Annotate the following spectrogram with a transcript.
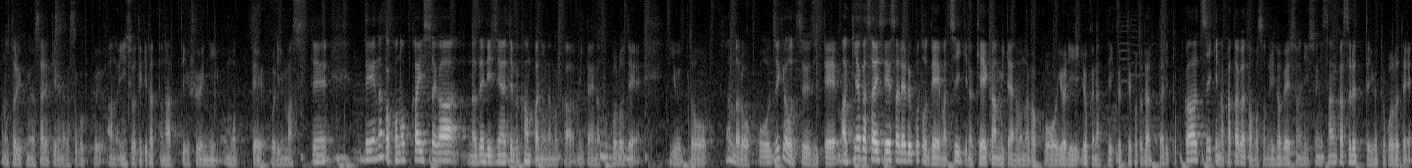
あの取り組みをされているのがすごくあの印象的だったなっていうふうに思っておりましてでなんかこの会社がなぜリジェネラティブカンパニーなのかみたいなところで言うとなんだろうこう事業を通じて、まあ、空き家が再生されることで、まあ、地域の景観みたいなものがこうより良くなっていくっていうことであったりとか地域の方々もそのリノベーションに一緒に参加するっていうところで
